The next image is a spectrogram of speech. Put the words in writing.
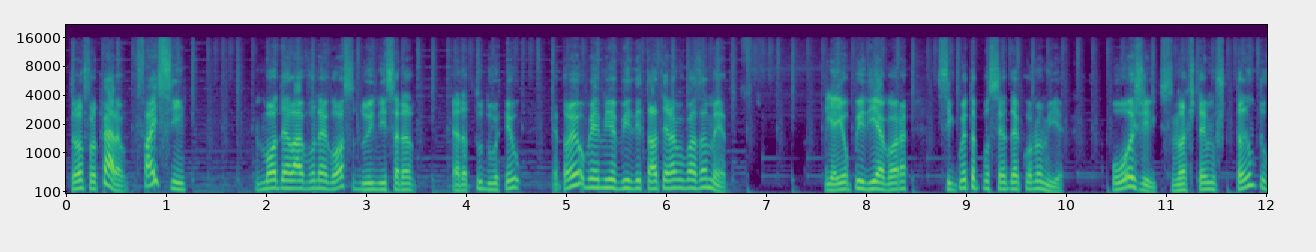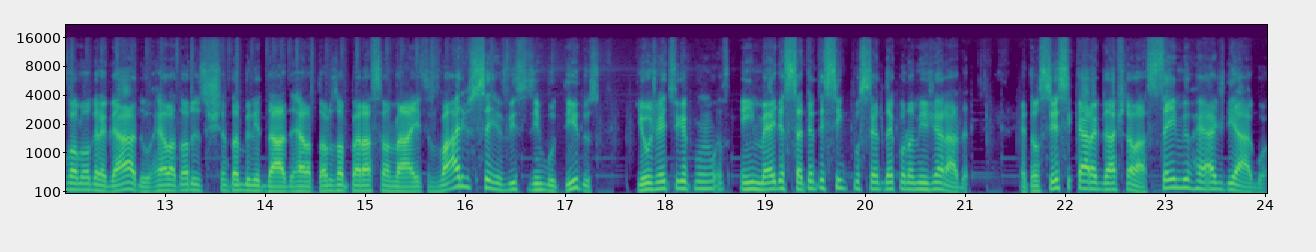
Então eu falei, cara, faz sim. Modelava o negócio, do início era, era tudo eu. Então eu mesmo ia visitar, tirava o vazamento. E aí eu pedi agora 50% da economia. Hoje, se nós temos tanto valor agregado, relatórios de sustentabilidade, relatórios operacionais, vários serviços embutidos, que hoje a gente fica com, em média, 75% da economia gerada. Então, se esse cara gasta lá 100 mil reais de água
